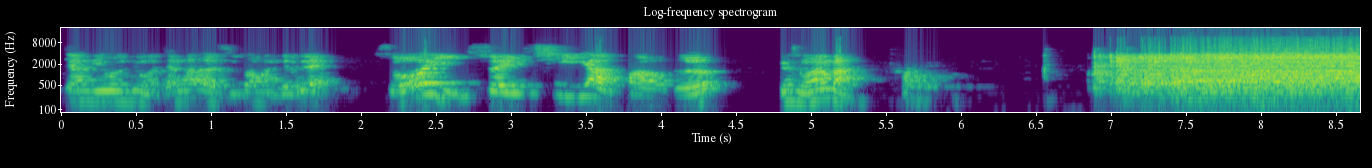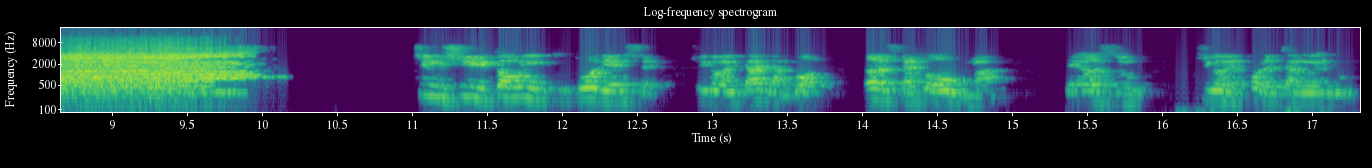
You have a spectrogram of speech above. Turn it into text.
降低温度嘛，降到二十装满，对不对？所以水汽要饱和，有什么方法？继续供应多点水，继续供应，刚讲过。二十才多五嘛，变二十五，继续或者降温度，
